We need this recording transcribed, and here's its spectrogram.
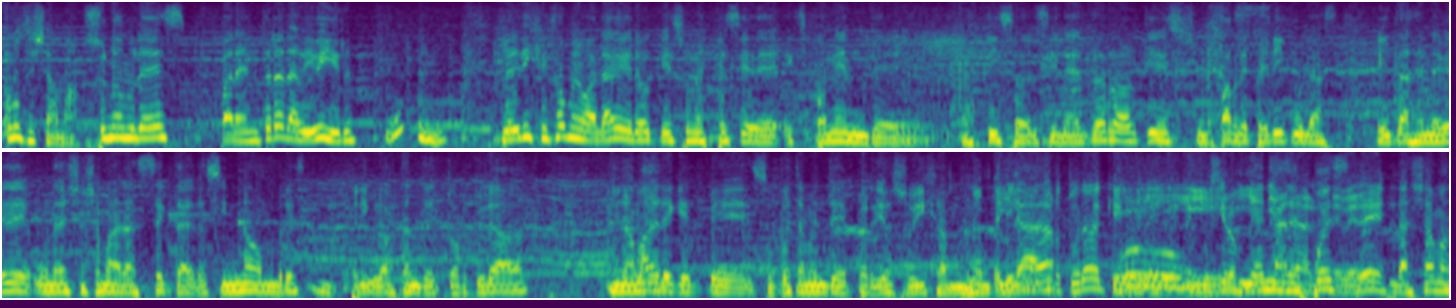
¿Cómo se llama? Su nombre es Para entrar a vivir. La dirige Jaume Balaguero, que es una especie de exponente castizo del cine de terror. Tiene un par de películas editadas en DVD, una de ellas llamada La secta de los sin nombres, película bastante torturada. Una madre que eh, supuestamente perdió a su hija Una mutilada. torturada que le, le pusieron y años después DVD. la llama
